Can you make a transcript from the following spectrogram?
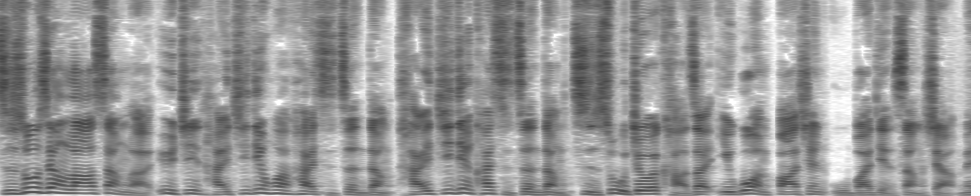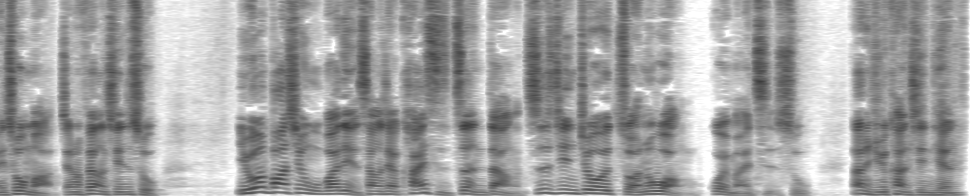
指数这样拉上来，预计台积电会开始震荡，台积电开始震荡，指数就会卡在一万八千五百点上下，没错嘛？讲的非常清楚，一万八千五百点上下开始震荡，资金就会转往贵买指数。那你去看今天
